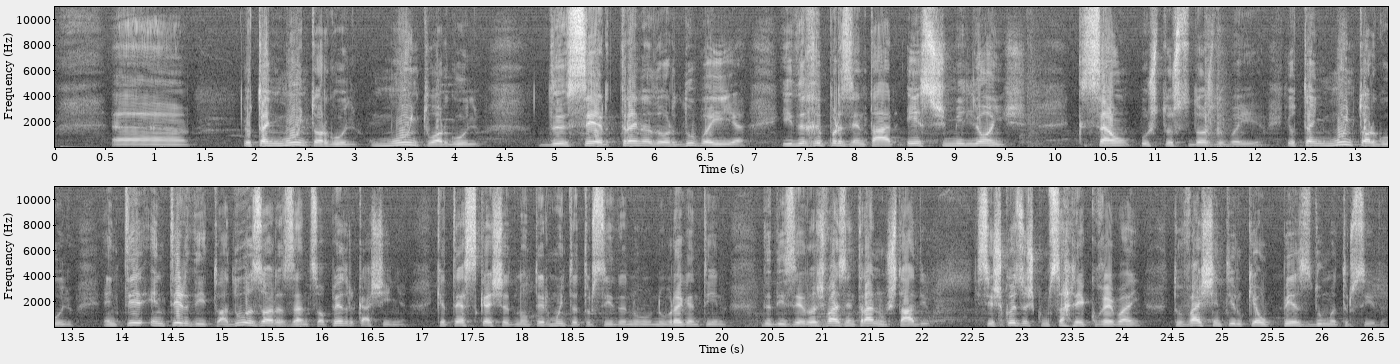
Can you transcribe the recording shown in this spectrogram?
Uh, eu tenho muito orgulho, muito orgulho de ser treinador do Bahia e de representar esses milhões que são os torcedores do Bahia. Eu tenho muito orgulho em ter, em ter dito há duas horas antes ao Pedro Caixinha, que até se queixa de não ter muita torcida no, no Bragantino, de dizer hoje vais entrar num estádio e se as coisas começarem a correr bem, tu vais sentir o que é o peso de uma torcida.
